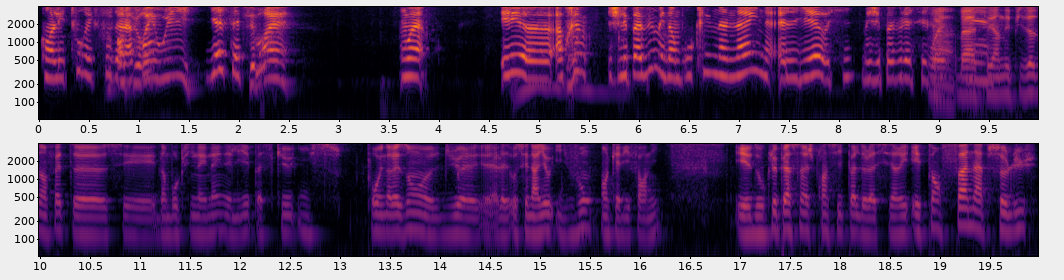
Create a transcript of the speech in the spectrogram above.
quand les tours explosent à Oh, la purée, fin. oui Il y a cette C'est vrai Ouais. Et euh, après, je l'ai pas vu, mais dans Brooklyn Nine-Nine, elle y est aussi, mais j'ai pas vu la série. Ouais, bah, Mais- c'est un épisode en fait, c'est dans Brooklyn Nine-Nine, elle y est parce que ils pour une raison due à- à au scénario, ils vont en Californie. Et donc le personnage principal de la série étant fan absolu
